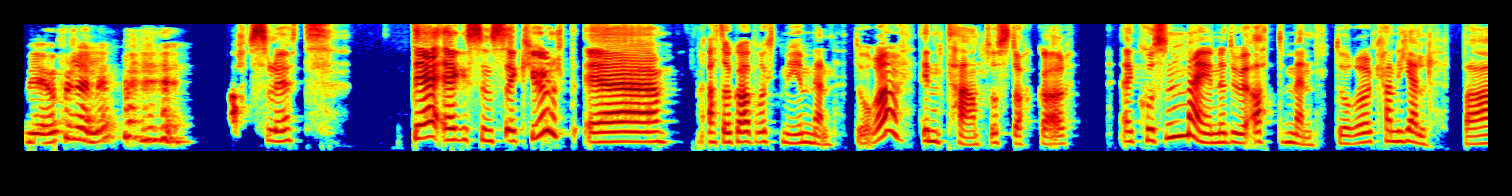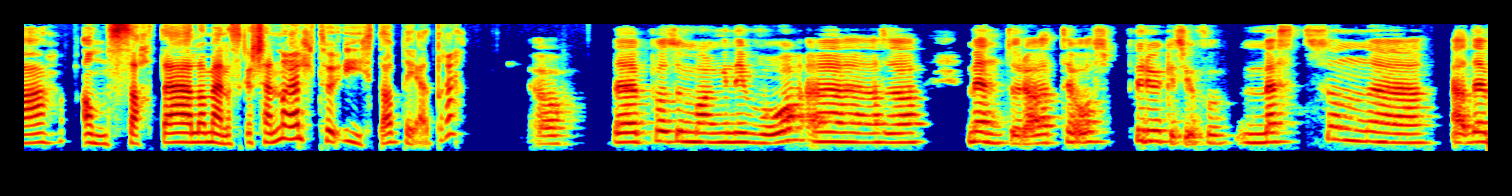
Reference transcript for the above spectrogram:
Vi er jo forskjellige. Absolutt. Det jeg syns er kult, er at dere har brukt mye mentorer internt hos dere. Eh, hvordan mener du at mentorer kan hjelpe ansatte eller mennesker generelt til å yte bedre? Ja, det er på så mange nivå. Uh, altså, mentorer til oss brukes jo for mest sånn eh, Ja, det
